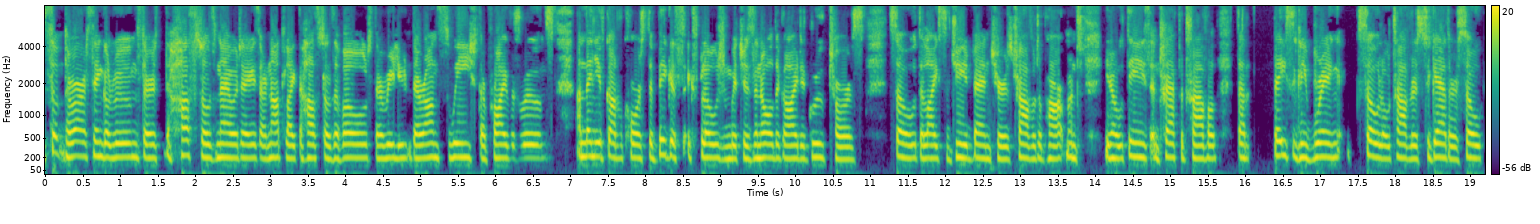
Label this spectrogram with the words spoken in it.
some, there are single rooms. There's the hostels nowadays are not like the hostels of old. They're really they're en suite they're private rooms. And then you've got of course, the biggest explosion, which is in all the guided group tours. So the likes of G Adventures, Travel Department, you know, these Intrepid Travel that basically bring solo travelers together. So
